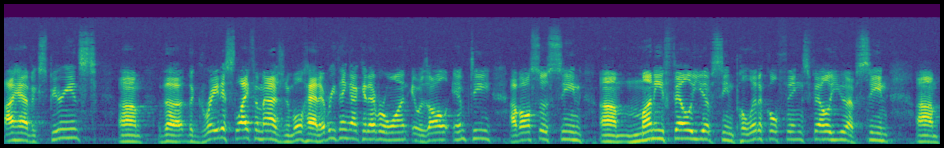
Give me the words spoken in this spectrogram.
I have experienced um, the, the greatest life imaginable, had everything I could ever want. It was all empty. I've also seen um, money fail you. I've seen political things fail you. I've seen, um,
